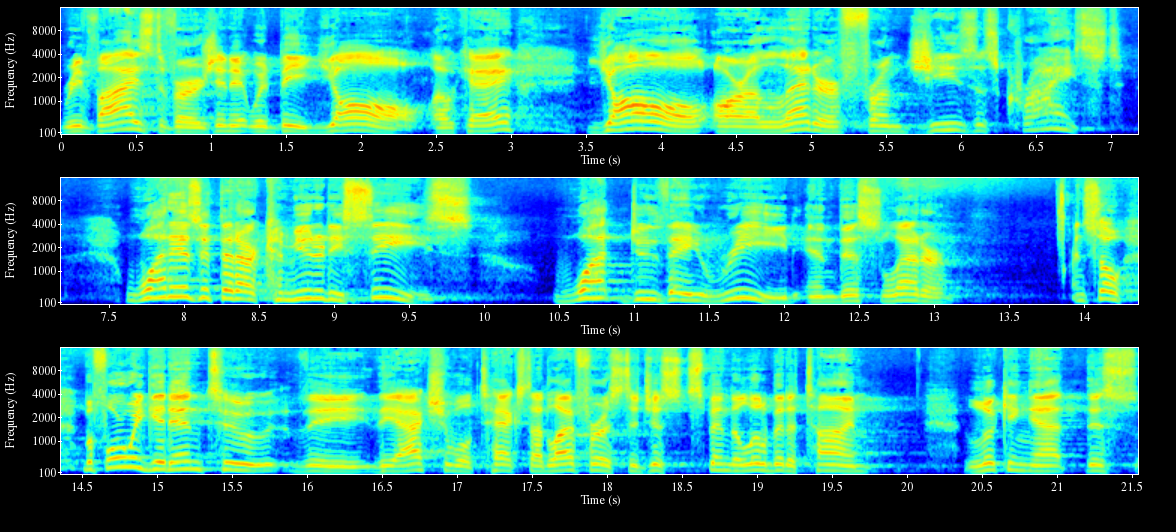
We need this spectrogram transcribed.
Revised Version, it would be y'all, okay? Y'all are a letter from Jesus Christ. What is it that our community sees? What do they read in this letter? And so, before we get into the, the actual text, I'd like for us to just spend a little bit of time looking at this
